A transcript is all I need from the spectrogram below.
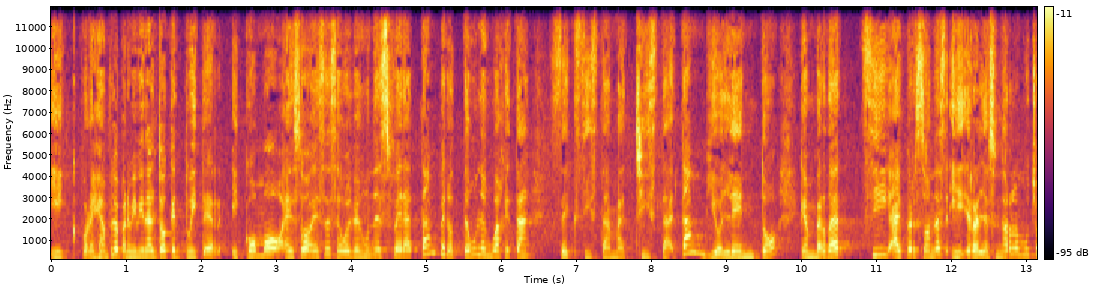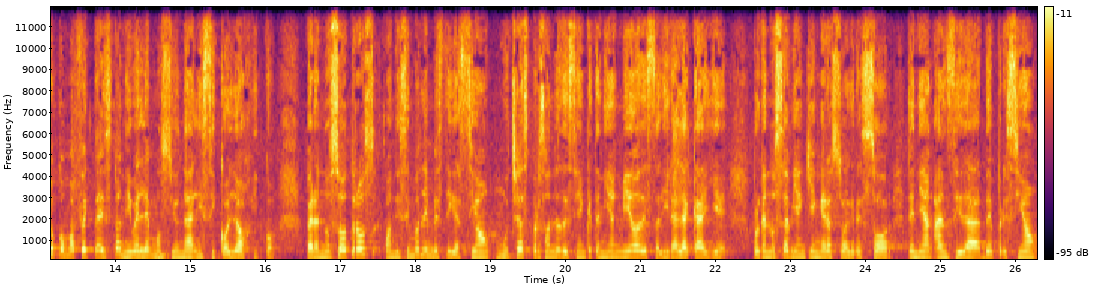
y, por ejemplo, para mí viene el toque Twitter y cómo eso ese se vuelve una esfera tan, pero de un lenguaje tan sexista, machista, tan violento, que en verdad sí hay personas, y relacionarlo mucho cómo afecta esto a nivel emocional y psicológico. Para nosotros, cuando hicimos la investigación, muchas personas decían que tenían miedo de salir a la calle porque no sabían quién era su agresor, tenían ansiedad, depresión.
